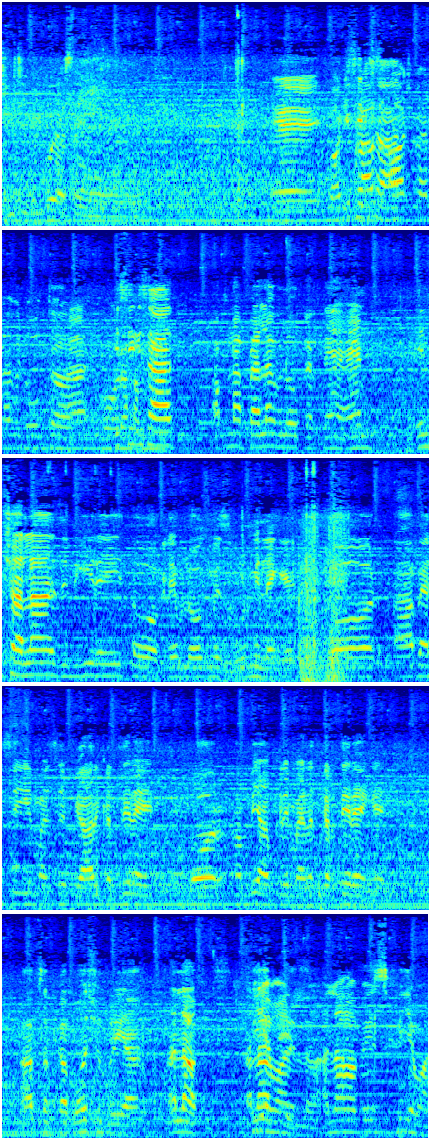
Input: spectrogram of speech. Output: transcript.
जी जी बिल्कुल ऐसा ही है। बाकी इसी के साथ आज पहला व्लॉग था हाँ, इसी के साथ अपना पहला व्लॉग करते हैं एंड इंशाल्लाह ज़िंदगी रही तो अगले व्लॉग में ज़रूर मिलेंगे। और आप ऐसे ही हमारे से प्यार करते रहें और हम भी आपके लिए मेहनत करते रहेंगे। आप सबका बहुत शुक्रिया। अल्लाह हाफिज़। अल्लाह अल्लाह हाफिज़। अल्लाह हाफिज़। फ़ी अल्लाह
